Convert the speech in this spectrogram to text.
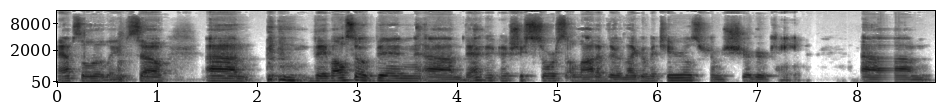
absolutely. So um, they've also been um, they actually source a lot of their Lego materials from sugarcane. Um,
